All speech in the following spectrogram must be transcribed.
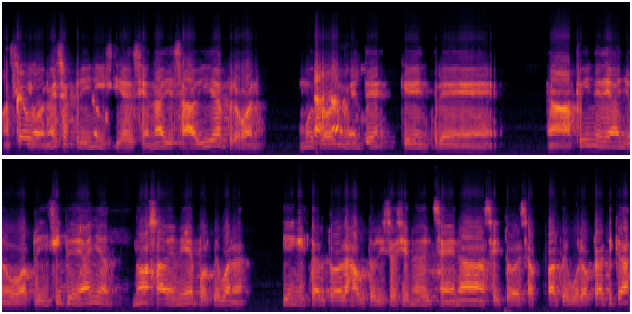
Así que bueno. eso es primicia, decía, nadie sabía, pero bueno, muy probablemente que entre a fines de año o a principio de año no saben bien porque bueno, tienen que estar todas las autorizaciones del SENASA y toda esa parte burocrática,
